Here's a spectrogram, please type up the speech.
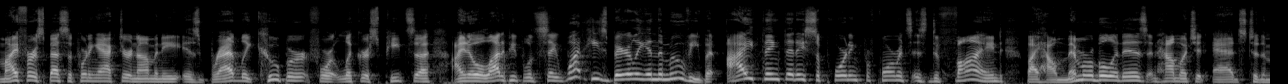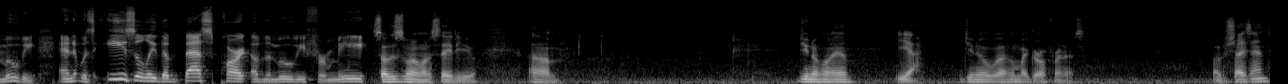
My first Best Supporting Actor nominee is Bradley Cooper for Licorice Pizza. I know a lot of people would say, What? He's barely in the movie, but I think that a supporting performance is defined by how memorable it is and how much it adds to the movie. And it was easily the best part of the movie for me. So, this is what I want to say to you. Um, do you know who I am? Yeah. Do you know uh, who my girlfriend is? Barbra Streisand?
